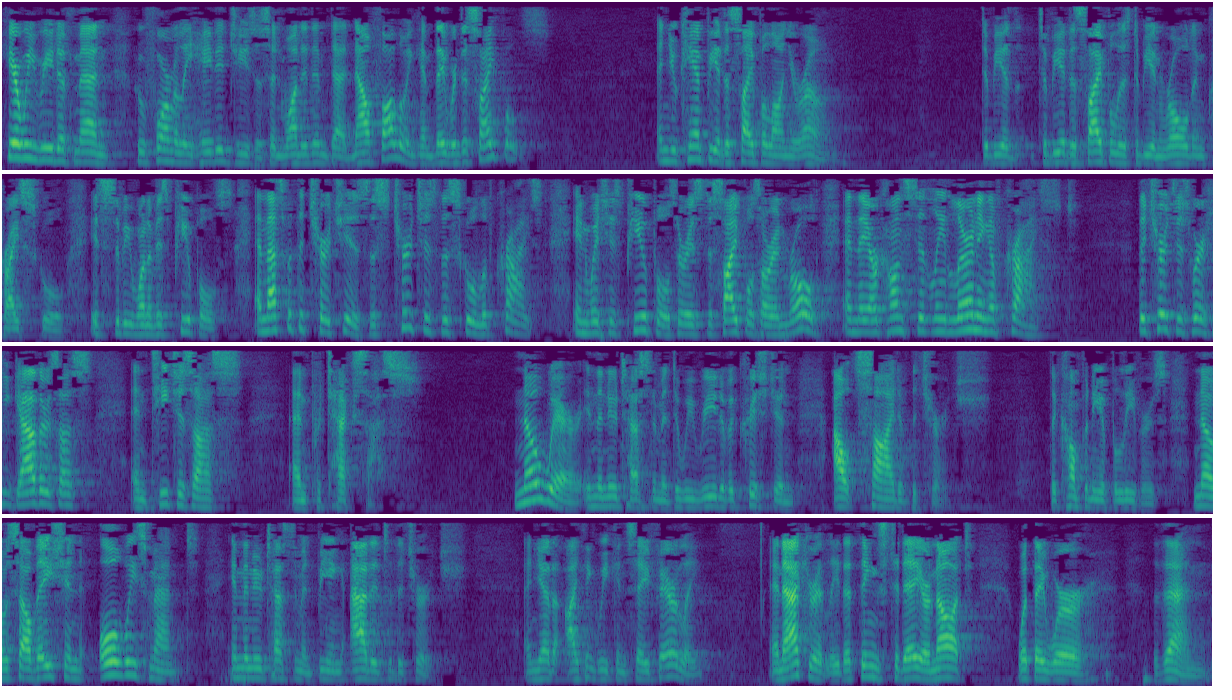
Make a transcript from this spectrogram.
Here we read of men who formerly hated Jesus and wanted him dead. Now, following him, they were disciples. And you can't be a disciple on your own. To be, a, to be a disciple is to be enrolled in Christ's school. It's to be one of his pupils. And that's what the church is. This church is the school of Christ, in which his pupils or his disciples are enrolled, and they are constantly learning of Christ. The church is where he gathers us and teaches us and protects us. Nowhere in the New Testament do we read of a Christian outside of the church, the company of believers. No, salvation always meant in the New Testament being added to the church. And yet, I think we can say fairly and accurately that things today are not what they were then.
